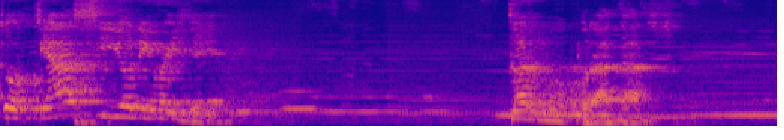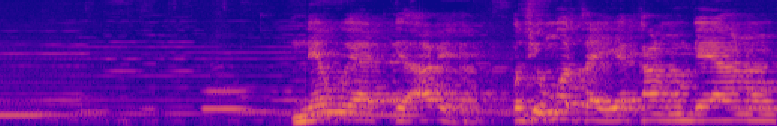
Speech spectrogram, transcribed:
તો ત્યાં સિયોની વહી જાય. કર્મ ઉપર આધાર છે. નેવું આટકે આવે, પછી ઉંમર થાય એકાણું બે આણું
